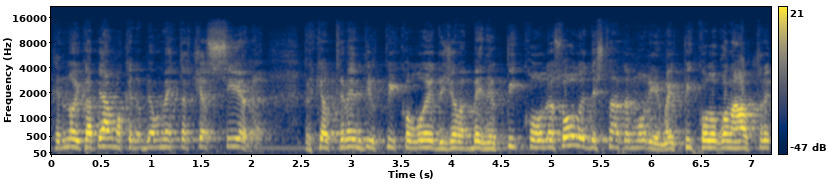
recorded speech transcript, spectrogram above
che noi capiamo che dobbiamo metterci assieme perché altrimenti il piccolo, lei diceva bene, il piccolo da solo è destinato a morire, ma il piccolo con altri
